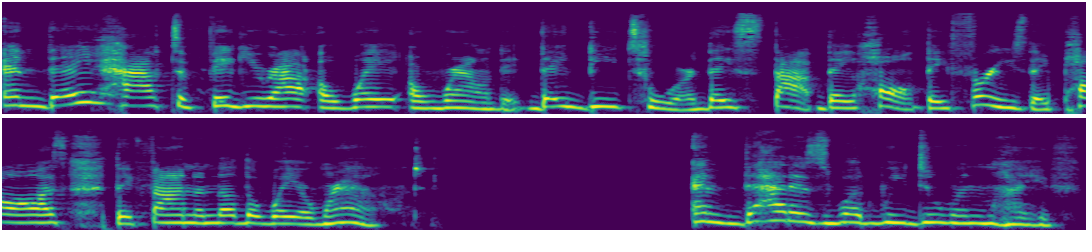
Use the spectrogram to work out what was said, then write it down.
And they have to figure out a way around it. They detour, they stop, they halt, they freeze, they pause, they find another way around. And that is what we do in life.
